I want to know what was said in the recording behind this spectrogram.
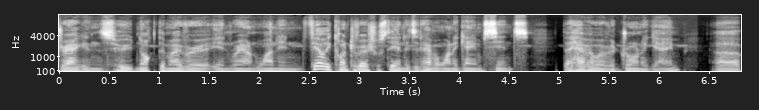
Dragons who knocked them over in round one in fairly controversial standards and haven't won a game since. They have, however, drawn a game. Uh,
